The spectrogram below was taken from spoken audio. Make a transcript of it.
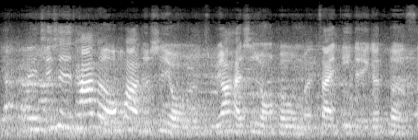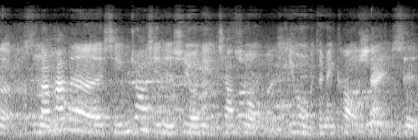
对，其实它的话就是有主要还是融合我们在地的一个特色。那它的形状其实是有点像是我们，因为我们这边靠山，是，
